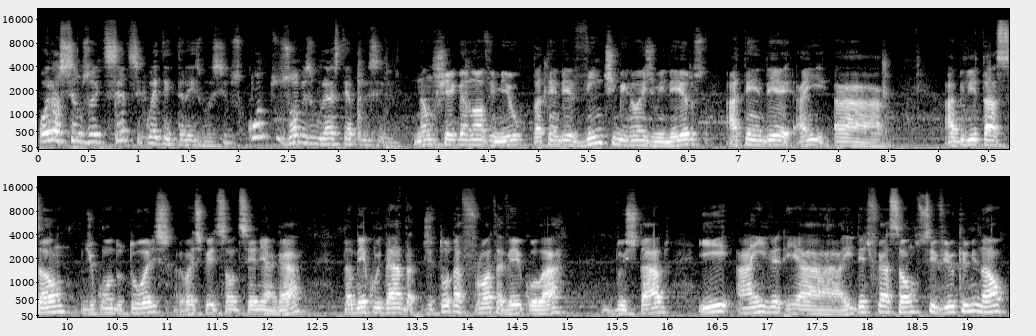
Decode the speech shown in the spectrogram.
Hoje nós temos 853 municípios. Quantos homens e mulheres tem a Polícia Civil? Não chega a 9 mil para atender 20 milhões de mineiros, atender a, a habilitação de condutores, a expedição de CNH, também cuidar de toda a frota veicular do Estado e a, e a identificação civil e criminal,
